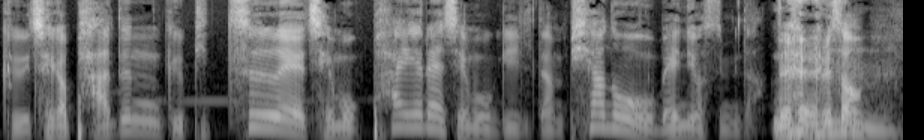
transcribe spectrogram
그 제가 받은 그 비트의 제목, 파일의 제목이 일단 피아노 맨이었습니다. 네. 그래서 음.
